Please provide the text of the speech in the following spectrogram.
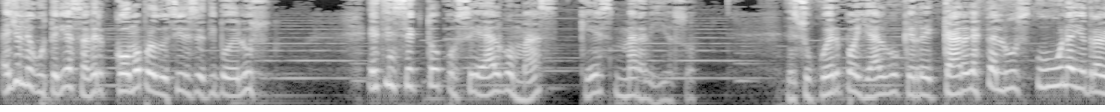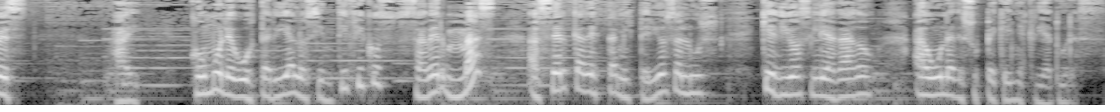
A ellos les gustaría saber cómo producir ese tipo de luz. Este insecto posee algo más que es maravilloso. En su cuerpo hay algo que recarga esta luz una y otra vez. Ay, cómo le gustaría a los científicos saber más acerca de esta misteriosa luz que Dios le ha dado a una de sus pequeñas criaturas.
